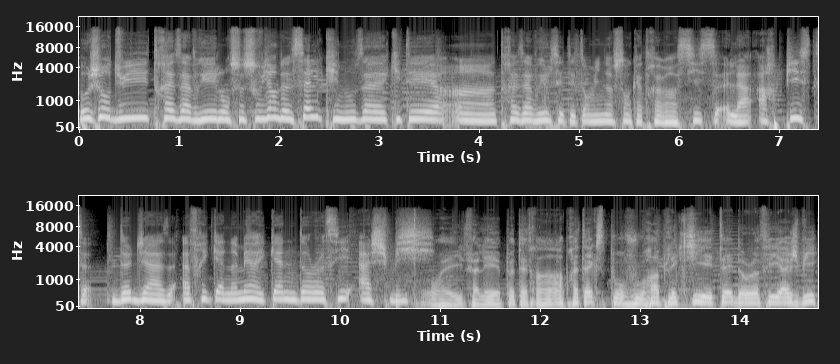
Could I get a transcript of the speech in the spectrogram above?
Aujourd'hui, 13 avril, on se souvient de celle qui nous a quitté un 13 avril, c'était en 1986, la harpiste de jazz africaine-américaine Dorothy Ashby. Ouais, il fallait peut-être un, un prétexte pour vous rappeler qui était Dorothy Ashby,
